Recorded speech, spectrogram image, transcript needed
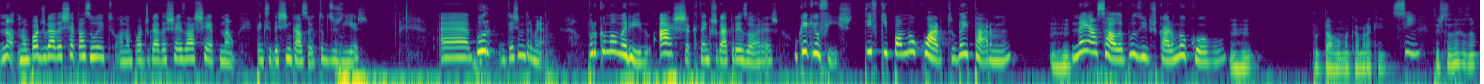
não, não pode jogar das 7 às 8, ou não pode jogar das 6 às 7, não. Tem que ser das 5 às 8 todos os dias. Ah, porque, deixa-me terminar. Porque o meu marido acha que tem que jogar 3 horas. O que é que eu fiz? Tive que ir para o meu quarto, deitar-me, Uhum. nem à sala pude vir buscar o meu cobo. Uhum. Porque estava uma câmara aqui. Sim. Tens toda a razão.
